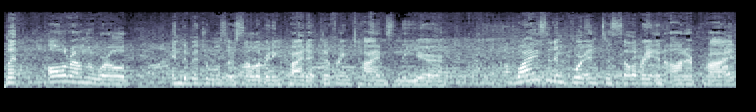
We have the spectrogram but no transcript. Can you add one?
But all around the world, individuals are celebrating Pride at differing times in the year. Why is it important to celebrate and honor Pride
